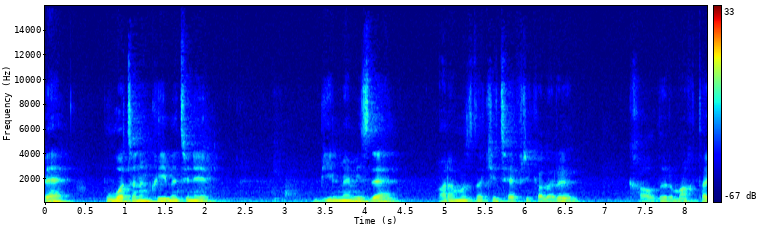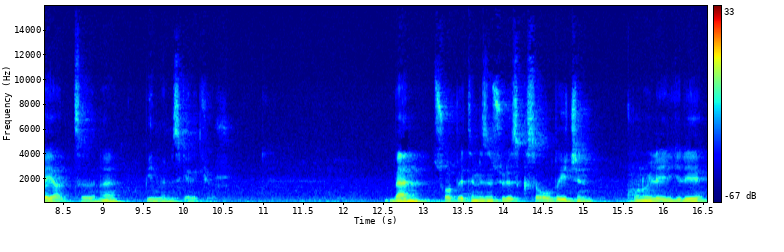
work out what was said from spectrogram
Ve bu vatanın kıymetini bilmemiz de aramızdaki tefrikaları kaldırmakta yattığını bilmemiz gerekiyor. Ben sohbetimizin süresi kısa olduğu için konuyla ilgili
